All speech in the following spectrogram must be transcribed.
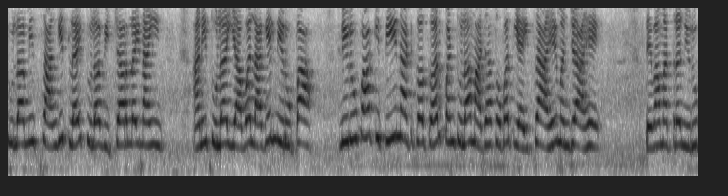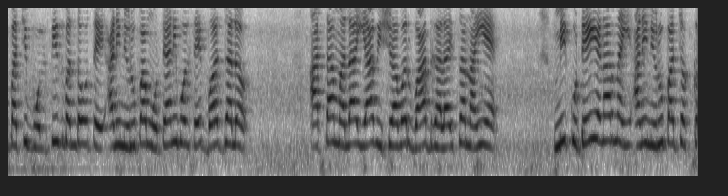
तुला मी सांगितलंय तुला विचारलंय नाही. आणि तुला यावं लागेल निरुपा. निरुपा कितीही नाटकं कर पण तुला माझ्यासोबत यायचं आहे म्हणजे आहे. तेव्हा मात्र निरुपाची बोलतीच बंद होते आणि निरुपा मोठ्याने बोलते बस झालं. आता मला या विषयावर वाद घालायचा नाही आहे मी कुठेही येणार नाही. आणि निरुपा चक्क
